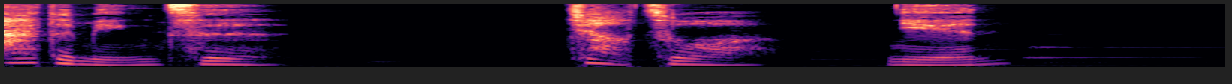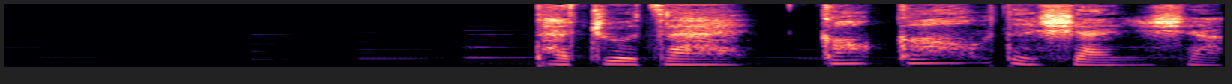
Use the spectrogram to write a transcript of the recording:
他的名字叫做年。他住在高高的山上，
